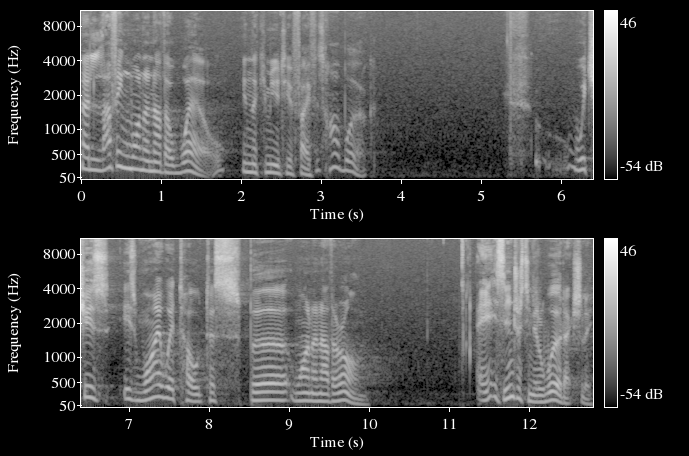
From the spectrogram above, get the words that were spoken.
Now, loving one another well in the community of faith is hard work, which is, is why we're told to spur one another on. It's an interesting little word, actually.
